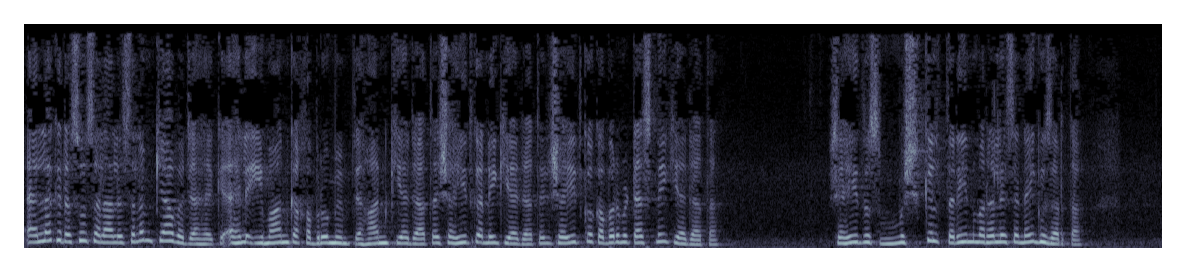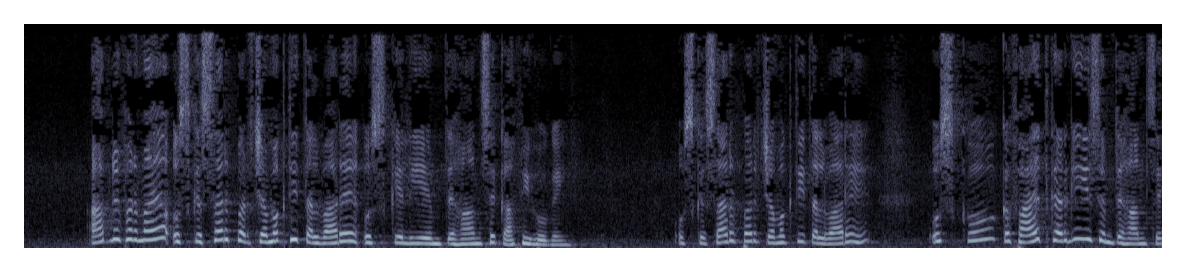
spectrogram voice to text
اللہ کے رسول صلی اللہ علیہ وسلم، کیا وجہ ہے کہ اہل ایمان کا قبروں میں امتحان کیا جاتا ہے؟ شہید کا نہیں کیا جاتا، شہید کو قبر میں ٹیسٹ نہیں کیا جاتا۔ شہید اس مشکل ترین مرحلے سے نہیں گزرتا۔ آپ نے فرمایا اس کے سر پر چمکتی تلواریں اس کے لیے امتحان سے کافی ہو گئی اس کے سر پر چمکتی تلواریں اس کو کفایت کر گئی اس امتحان سے۔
